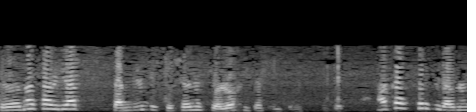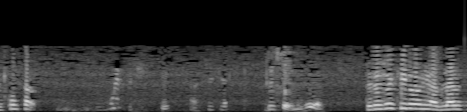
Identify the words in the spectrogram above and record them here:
Pero además había también discusiones teológicas. Acá se mira una cosa muy triste, así que Pero yo quiero hoy hablar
